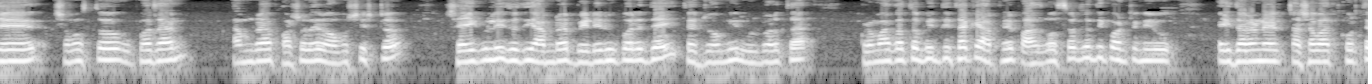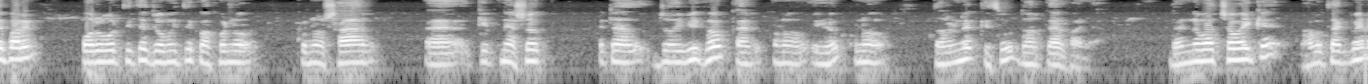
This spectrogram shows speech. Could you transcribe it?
যে সমস্ত উপাদান আমরা ফসলের অবশিষ্ট সেইগুলি যদি আমরা বেডের উপরে দেই, তা জমির উর্বরতা ক্রমাগত বৃদ্ধি থাকে। আপনি পাঁচ বছর যদি কন্টিনিউ এই ধরনের চাষাবাদ করতে পারেন, পরবর্তীতে জমিতে কখনো কোনো সার কীটনাশক, এটা জৈবিক হোক আর কোনো ই হোক, কোনো ধরনের কিছু দরকার হয় না। ধন্যবাদ সবাইকে, ভালো থাকবেন।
